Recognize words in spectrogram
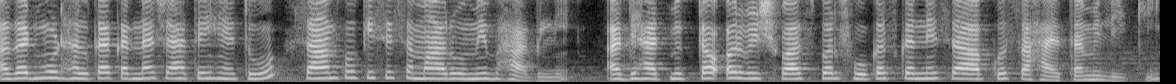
अगर मूड हल्का करना चाहते हैं तो शाम को किसी समारोह में भाग लें। आध्यात्मिकता और विश्वास पर फोकस करने से आपको सहायता मिलेगी।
